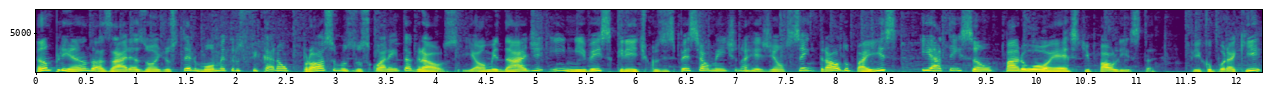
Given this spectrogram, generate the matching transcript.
ampliando as áreas onde os termômetros ficarão próximos dos 40 graus e a umidade em níveis críticos, especialmente na região central do país e atenção para o oeste paulista. Fico por aqui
